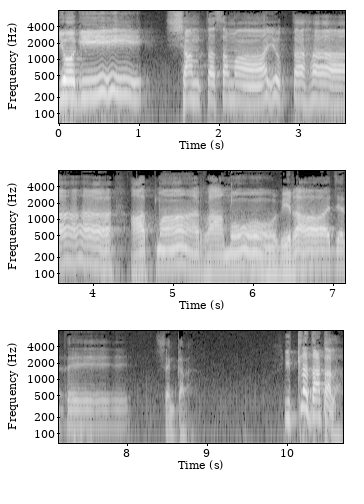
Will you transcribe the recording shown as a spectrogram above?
యోగీ శాంత సమాయుక్త ఆత్మా రామో విరాజతే. శంకర ఇట్లా దాటాల.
